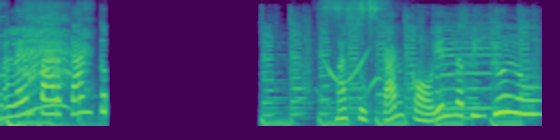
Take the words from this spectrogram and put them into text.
Melemparkan tuh. Masukkan koin lebih dulu.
